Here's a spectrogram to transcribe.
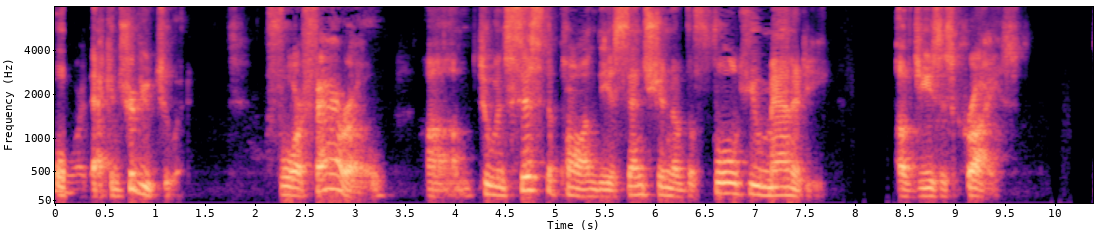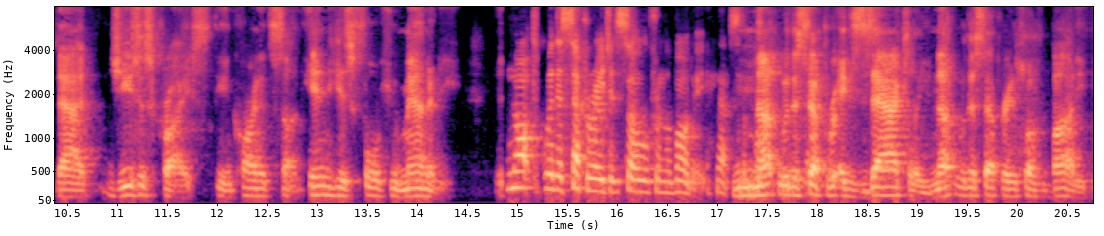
mm. or that contribute to it. For Farrow, um, to insist upon the ascension of the full humanity of Jesus Christ that Jesus Christ, the incarnate Son, in his full humanity, not with a separated soul from the body. That's the not with a separate exactly, not with a separated soul from the body.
